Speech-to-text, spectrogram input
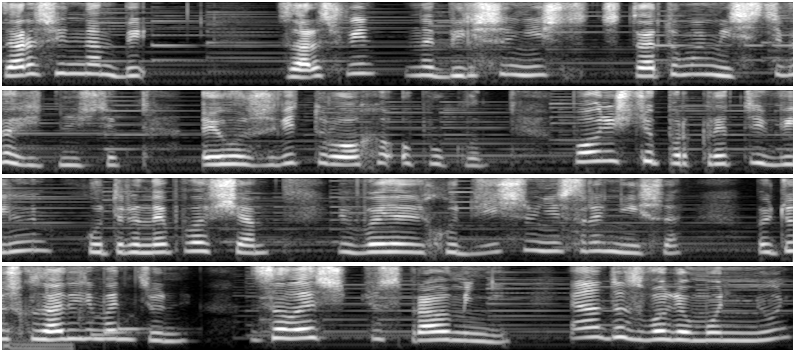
Зараз він нам бі... Зараз він не більше, ніж в четвертому місяці вагітності, а його живіт трохи опуклий. Повністю прикритий вільним хутряним плащем. Він виглядає худішим, ніж раніше. Байту сказав Лі Ванцюнь, залиш цю справу мені. Я не дозволю Монюнь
